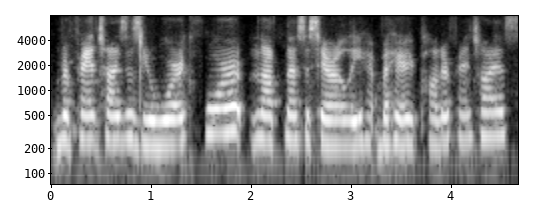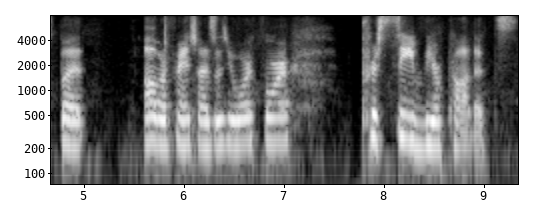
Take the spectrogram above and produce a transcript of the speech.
the franchises you work for, not necessarily the Harry Potter franchise, but other franchises you work for, perceive your products?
